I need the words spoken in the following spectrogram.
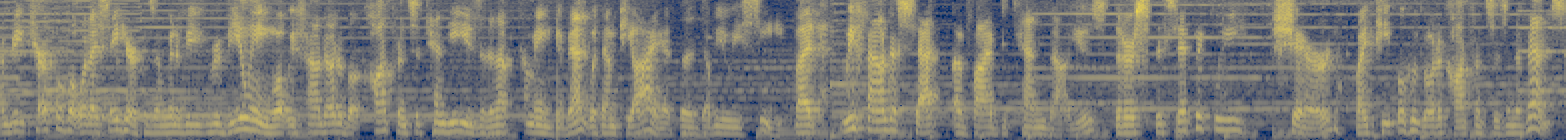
I'm being careful about what I say here because I'm going to be revealing what we found out about conference attendees at an upcoming event with MPI at the WEC. But we found a set of five to 10 values that are specifically shared by people who go to conferences and events.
